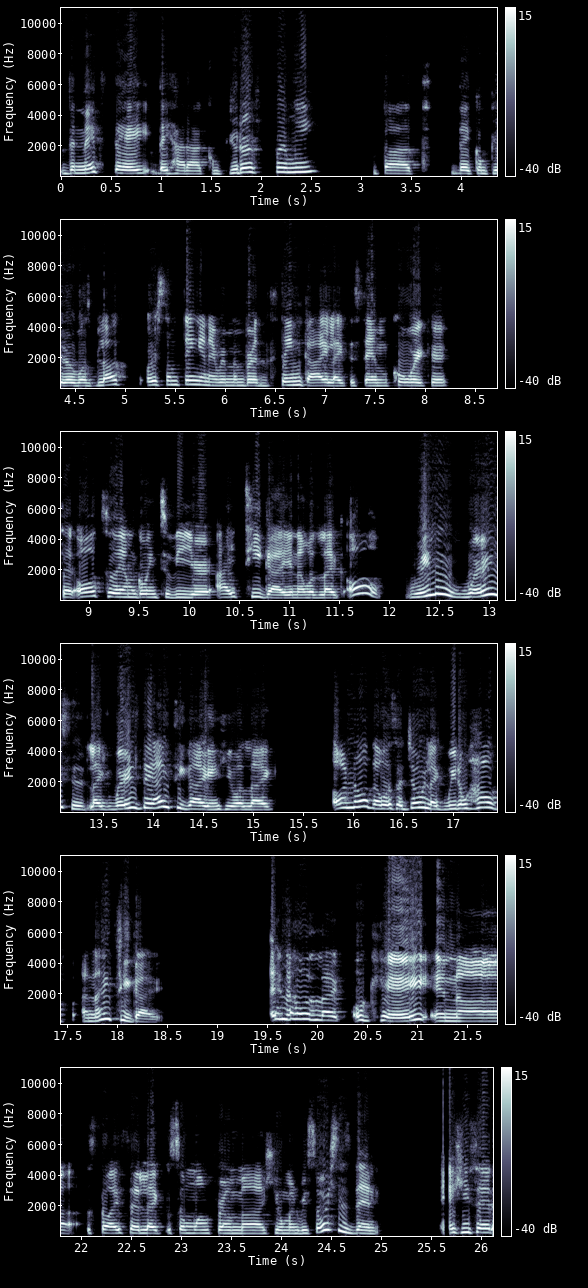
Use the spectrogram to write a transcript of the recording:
The next day, they had a computer for me, but the computer was blocked or something. And I remember the same guy, like the same coworker, said, "Oh, today I'm going to be your IT guy," and I was like, "Oh, really? Where is it? Like, where is the IT guy?" And he was like, "Oh no, that was a joke. Like, we don't have an IT guy." And I was like, "Okay." And uh, so I said, like, someone from uh, human resources then. And he said,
